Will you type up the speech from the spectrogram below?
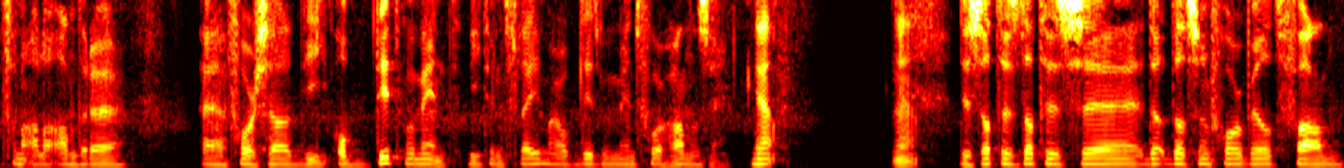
van alle andere uh, voorstellen die op dit moment, niet in het verleden, maar op dit moment voorhanden zijn? Ja. Ja. Dus dat is, dat, is, uh, dat, dat is een voorbeeld van,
